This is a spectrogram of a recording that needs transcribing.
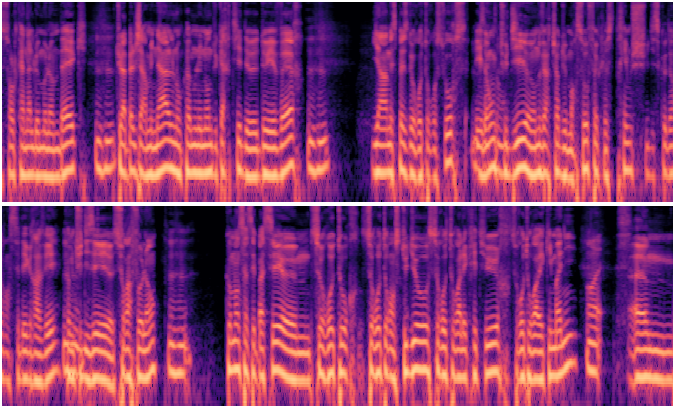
sur le canal de Molenbeek. Mhm, Tu l'appelles Germinal, donc comme le nom du quartier de, de Ever. mhm. Il y a un espèce de retour aux sources. Et donc tu dis euh, en ouverture du morceau, fait que le stream, je suis disque d'or en CD gravé, comme Mhm. tu disais, euh, sur Affolant. Mhm. Comment ça s'est passé euh, ce retour, ce retour en studio, ce retour à l'écriture, ce retour avec Imani? Ouais. Euh,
